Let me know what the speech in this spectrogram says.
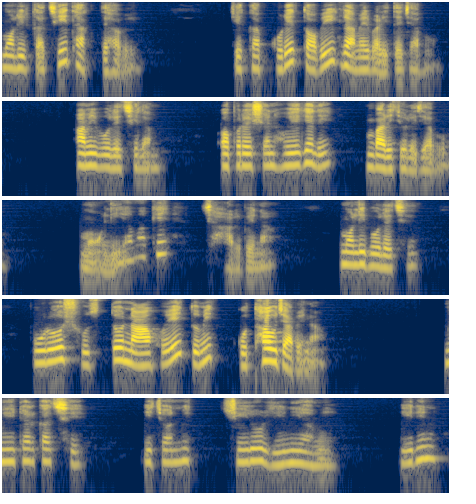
মলির কাছেই থাকতে হবে। চেক আপ করে তবেই গ্রামের বাড়িতে যাব। আমি বলেছিলাম, অপারেশন হয়ে গেলে বাড়ি চলে যাব। মলি আমাকে ছাড়বে না। মলি বলেছে, পুরো সুস্থ না হয়ে তুমি কোথাও যাবে না। মেয়েটার কাছে এই জন্মে চির ঋণী আমি। এ ঋণ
